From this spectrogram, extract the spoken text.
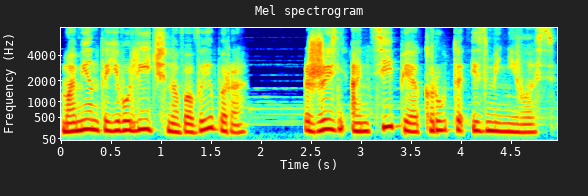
момента его личного выбора, жизнь Антипия круто изменилась.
